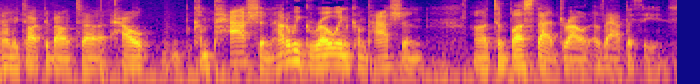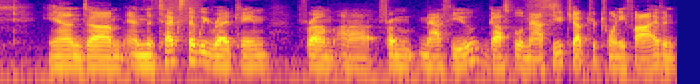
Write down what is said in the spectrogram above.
And we talked about uh, how compassion how do we grow in compassion uh, to bust that drought of apathy? And um, and the text that we read came from uh, from Matthew Gospel of Matthew chapter 25 and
